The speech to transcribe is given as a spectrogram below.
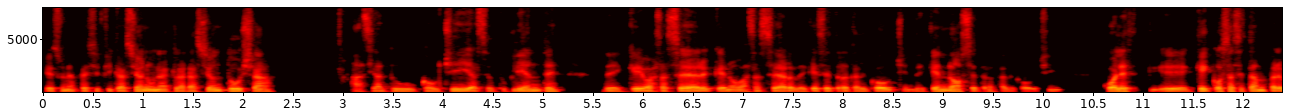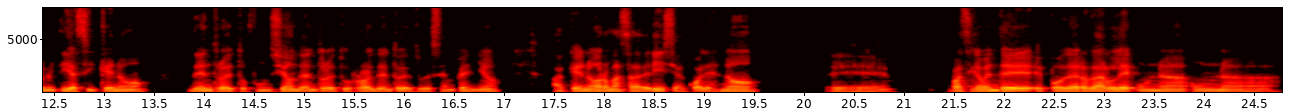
que es una especificación, una aclaración tuya hacia tu coachee, hacia tu cliente, de qué vas a hacer, qué no vas a hacer, de qué se trata el coaching, de qué no se trata el coaching, cuáles, eh, qué cosas están permitidas y qué no dentro de tu función, dentro de tu rol, dentro de tu desempeño, a qué normas adherís y a cuáles no. Eh, básicamente eh, poder darle una, una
